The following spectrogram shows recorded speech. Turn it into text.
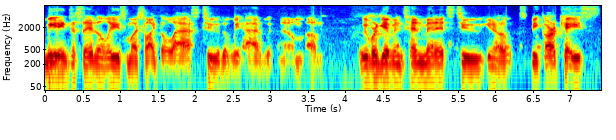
meeting to say the least, much like the last two that we had with them. Um, we were given 10 minutes to, you know, speak our case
